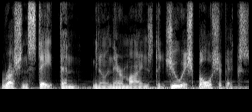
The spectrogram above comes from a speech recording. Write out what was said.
Russian state than, you know, in their minds, the Jewish Bolsheviks.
